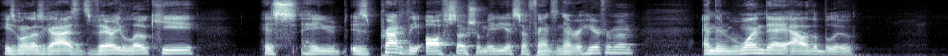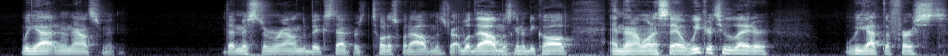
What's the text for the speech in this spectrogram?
He's one of those guys that's very low key. His he is practically off social media, so fans never hear from him. And then one day, out of the blue, we got an announcement that Mr. Morale the Big Steppers told us what album was what the album was going to be called. And then I want to say a week or two later, we got the first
